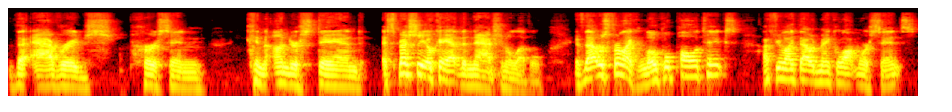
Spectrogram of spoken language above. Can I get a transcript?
the average person can understand, especially okay at the national level. If that was for like local politics, I feel like that would make a lot more sense.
